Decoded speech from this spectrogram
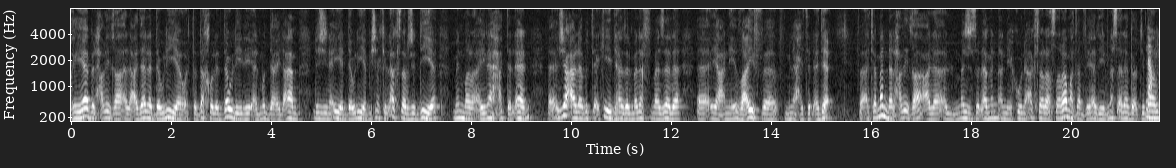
غياب الحقيقة العدالة الدولية والتدخل الدولي للمدعي العام للجنائية الدولية بشكل أكثر جدية مما رأيناه حتى الآن جعل بالتأكيد هذا الملف ما زال يعني ضعيف من ناحية الأداء فأتمنى الحقيقة على المجلس الأمن أن يكون أكثر صرامة في هذه المسألة باعتبار نعم.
